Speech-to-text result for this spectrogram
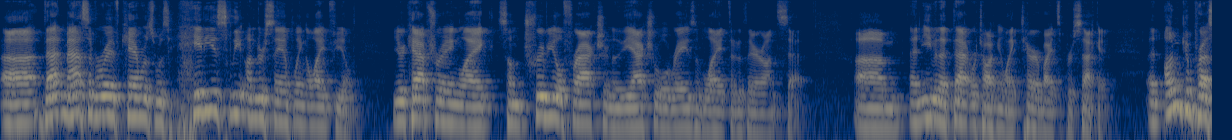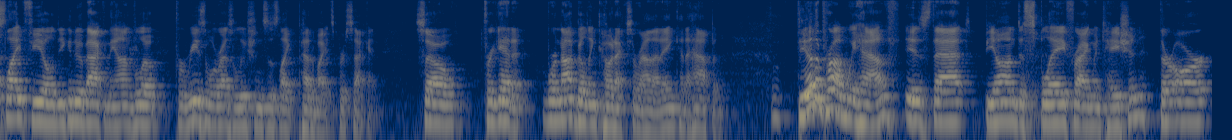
Uh, that massive array of cameras was hideously undersampling a light field. You're capturing like some trivial fraction of the actual rays of light that are there on set. Um, and even at that, we're talking like terabytes per second. An uncompressed light field, you can do it back in the envelope for reasonable resolutions, is like petabytes per second. So forget it. We're not building codecs around that. It ain't going to happen. The other problem we have is that beyond display fragmentation, there are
